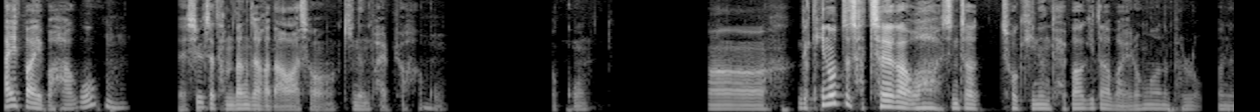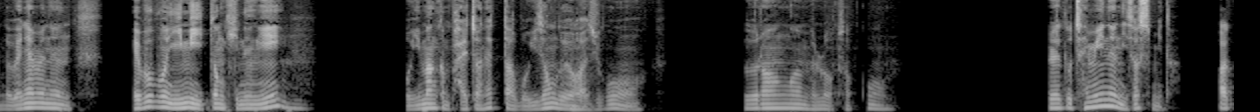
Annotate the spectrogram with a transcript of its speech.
하이파이브 하고 음. 네, 실제 담당자가 나와서 기능 발표하고 그랬고 어 근데 keynote 자체가 와 진짜 저 기능 대박이다 막 이런 거는 별로 없었는데 왜냐면은 대부분 이미 있던 기능이 음. 뭐 이만큼 발전했다 뭐 이 정도여가지고 그런 건 별로 없었고 그래도 재미는 있었습니다. 뭐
